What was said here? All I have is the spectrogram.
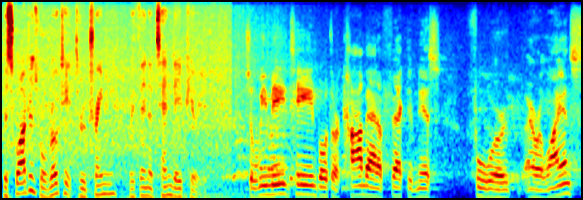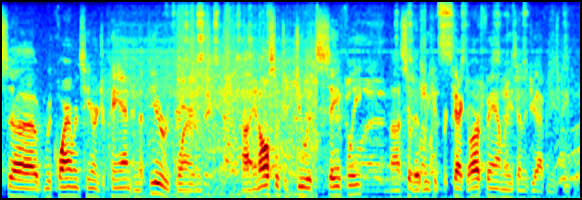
The squadrons will rotate through training within a 10 day period. So we maintain both our combat effectiveness for our alliance uh, requirements here in Japan and the theater requirements, uh, and also to do it safely uh, so that we can protect our families and the Japanese people.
